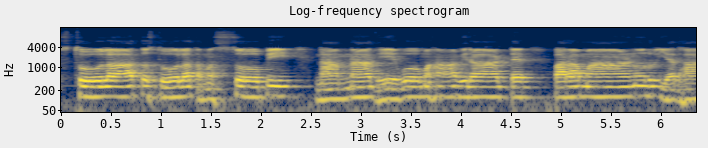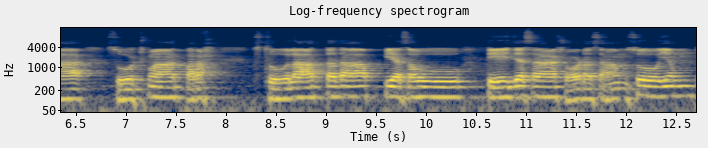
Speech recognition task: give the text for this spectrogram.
స్థూలాత్ స్థూలతమస్సోపి నామ్నా దేవో మహావిరాట్ పరమాణుర్యథా సూక్ష్మాత్ పర స్థూలాత్తదాప్యసౌ తేజస షోడశాంశోయం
